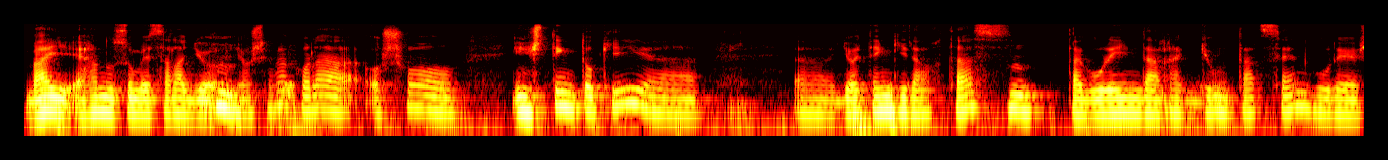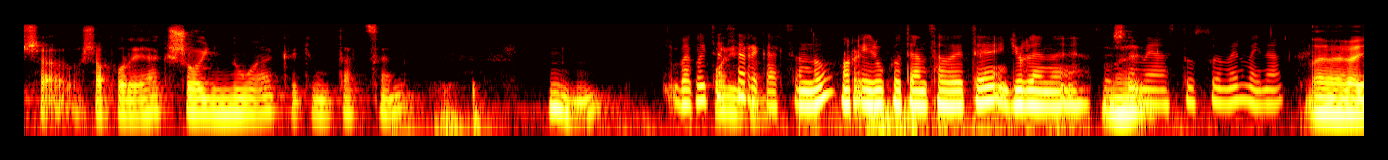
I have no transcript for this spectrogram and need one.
bai, erran duzun bezala jo, Josebak hola oso instinktoki uh, uh, joeten gira hortaz, eta gure indarrak juntatzen, gure saporeak, soinuak juntatzen. Mhm. Bakoitzak zer ekartzen du, hor irukotean zaudete, Julen eh, Bai. semea ez duzu hemen, baina Bai, bai, bai.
